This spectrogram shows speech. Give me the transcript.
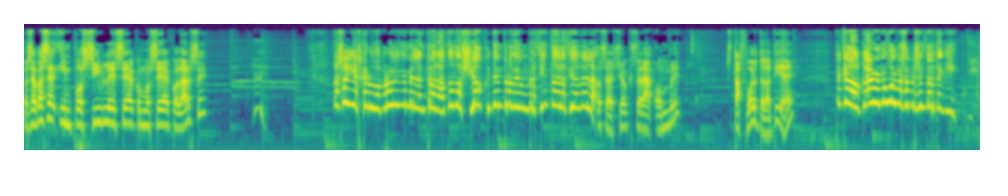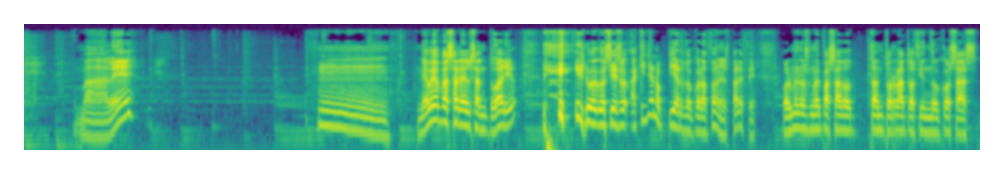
O sea, ¿va a ser imposible sea como sea colarse? No soy Gerudo, prométeme la entrada. Todo Shock dentro de un recinto de la ciudadela. O sea, Shock será hombre. Está fuerte la tía, ¿eh? ¿Te ha quedado claro? No vuelvas a presentarte aquí. Vale. Hmm. Me voy a pasar el santuario y luego si eso... Aquí ya no pierdo corazones, parece. O al menos no he pasado tanto rato haciendo cosas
